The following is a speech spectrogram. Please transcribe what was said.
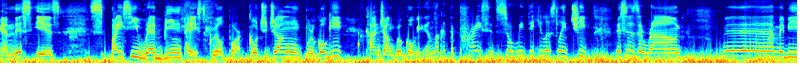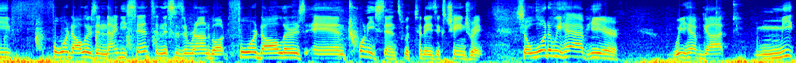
and this is spicy red bean paste grilled pork. Gochujang bulgogi, kanjang bulgogi. And look at the price, it's so ridiculously cheap. This is around eh, maybe $4.90, and this is around about $4.20 with today's exchange rate. So what do we have here? We have got meat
